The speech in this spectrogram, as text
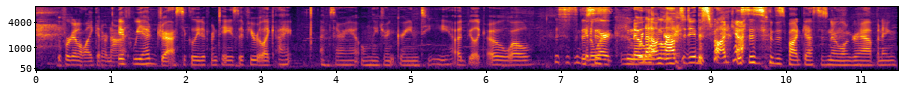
if we're gonna like it or not. If we had drastically different tastes, if you were like, "I." I'm sorry, I only drink green tea. I'd be like, oh well, this isn't this gonna is work, no we're not longer- allowed to do this podcast. this is this podcast is no longer happening.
